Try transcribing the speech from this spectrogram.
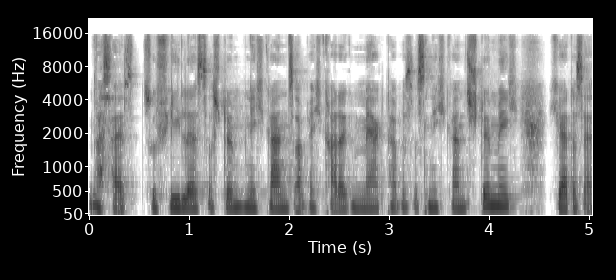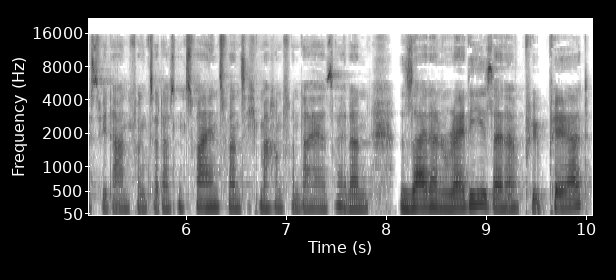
was heißt zu viel ist, das stimmt nicht ganz, aber ich gerade gemerkt habe, es ist nicht ganz stimmig. Ich werde das erst wieder Anfang 2022 machen, von daher sei dann, sei dann ready, sei dann prepared.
